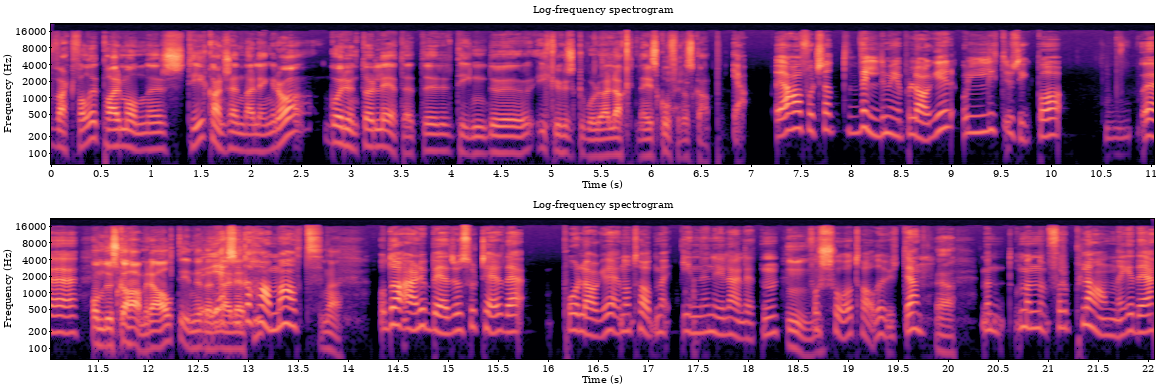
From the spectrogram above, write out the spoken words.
hvert fall et par måneders tid, kanskje enda lenger òg, gå rundt og lete etter ting du ikke husker hvor du har lagt ned i skuffer og skap. Ja. Og Jeg har fortsatt veldig mye på lager, og litt usikker på eh, Om du skal ha med deg alt inn i den Jeg skal ikke ha med alt. Nei. Og da er det jo bedre å sortere det på lageret enn å ta det med inn i den nye leiligheten, Mm. for så å ta det ut igjen. Ja. Men, men for å planlegge det,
